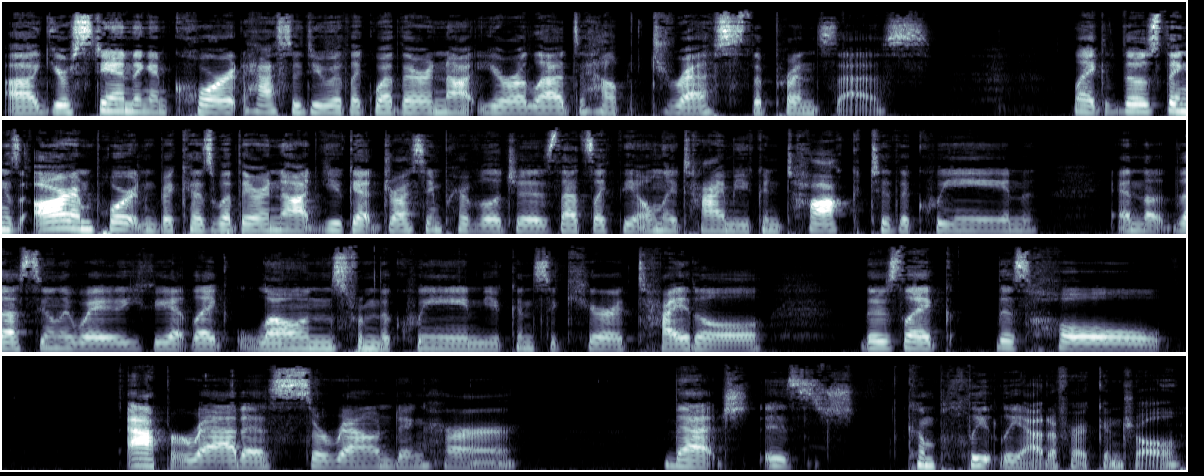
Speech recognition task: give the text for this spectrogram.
uh, your standing in court has to do with like whether or not you're allowed to help dress the princess. Like those things are important because whether or not you get dressing privileges, that's like the only time you can talk to the queen, and th- that's the only way you can get like loans from the queen. You can secure a title. There's like this whole apparatus surrounding her that is completely out of her control.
